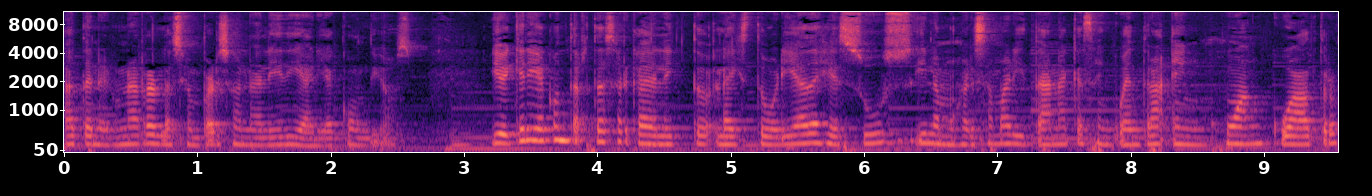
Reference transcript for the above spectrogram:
a tener una relación personal y diaria con Dios. Y hoy quería contarte acerca de la historia de Jesús y la mujer samaritana que se encuentra en Juan 4,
